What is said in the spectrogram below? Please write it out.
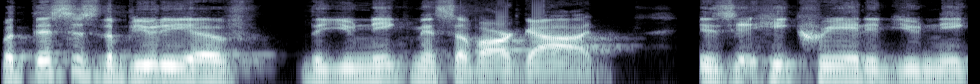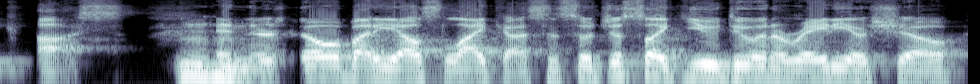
But this is the beauty of the uniqueness of our God is that he created unique us. Mm-hmm. And there's nobody else like us. And so just like you doing a radio show,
